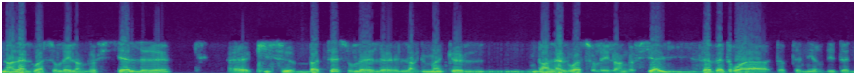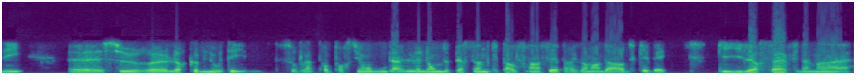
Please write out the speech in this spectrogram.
dans la loi sur les langues officielles, qui se battaient sur l'argument que dans la loi sur les langues officielles, ils avaient droit d'obtenir des données sur leur communauté sur la proportion ou le nombre de personnes qui parlent français, par exemple, en dehors du Québec, qui leur sert finalement à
